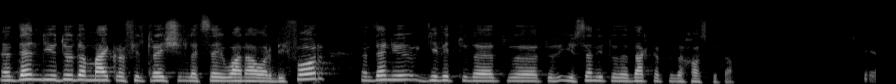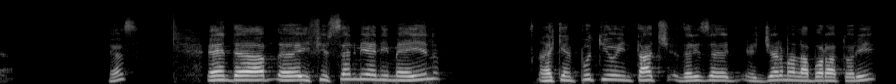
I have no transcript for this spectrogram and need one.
And then you do the microfiltration, let's say one hour before, and then you give it to the, to, to you send it to the doctor to the hospital. Yeah. Yes? And uh, uh, if you send me an email, I can put you in touch. There is a, a German laboratory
